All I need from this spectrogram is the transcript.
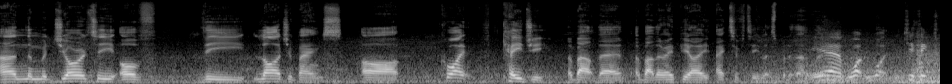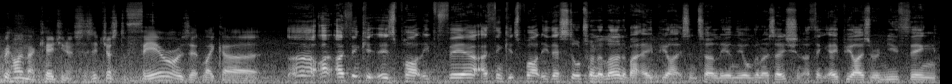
and the majority of the larger banks are quite cagey about their about their API activity. Let's put it that way. Yeah, what what do you think's behind that caginess? Is it just a fear, or is it like a Uh, I, I think it is partly fear. I think it's partly they're still trying to learn about APIs internally in the organization. I think APIs are a new thing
